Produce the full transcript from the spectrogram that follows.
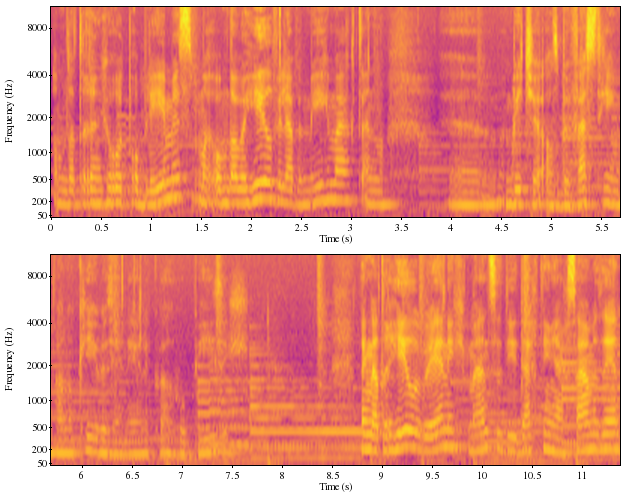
omdat er een groot probleem is, maar omdat we heel veel hebben meegemaakt. En uh, een beetje als bevestiging van oké, we zijn eigenlijk wel goed bezig. Ik denk dat er heel weinig mensen die 13 jaar samen zijn,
